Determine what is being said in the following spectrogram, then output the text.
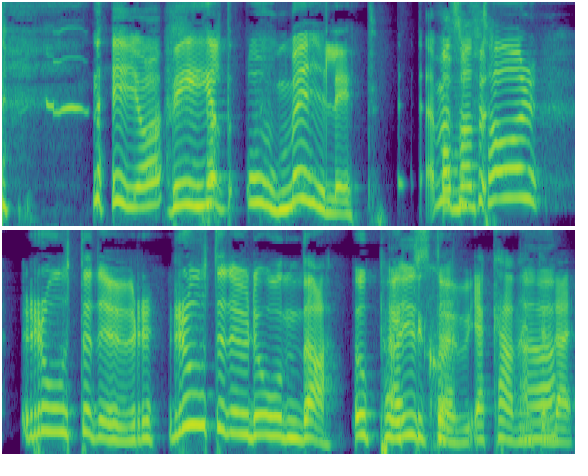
nej, jag, Det är helt omöjligt. men Om man för- tar roten ur, roten ur det onda, upphöjt Ja, till sju, jag kan inte Ja. det där.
